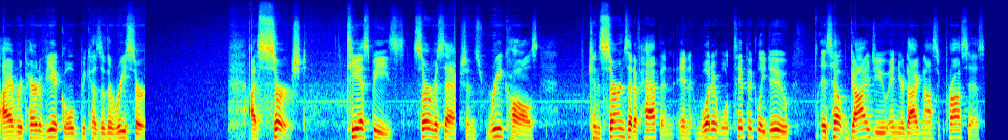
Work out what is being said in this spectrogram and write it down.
I have repaired a vehicle because of the research. I searched. TSBs, service actions, recalls, concerns that have happened, and what it will typically do is help guide you in your diagnostic process.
